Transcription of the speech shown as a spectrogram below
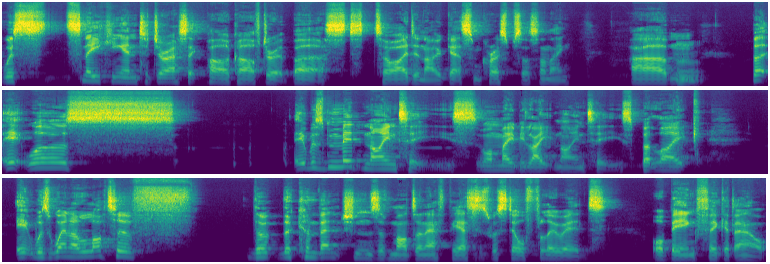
was sneaking into Jurassic Park after it burst to I don't know get some crisps or something. Um, Mm. But it was it was mid nineties, or maybe late nineties. But like it was when a lot of the the conventions of modern FPSs were still fluid or being figured out.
